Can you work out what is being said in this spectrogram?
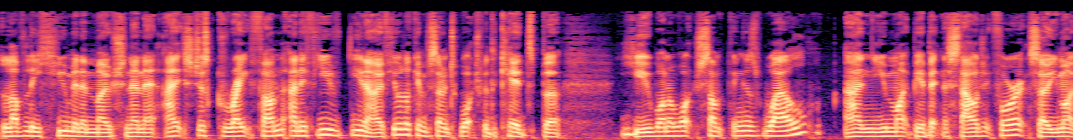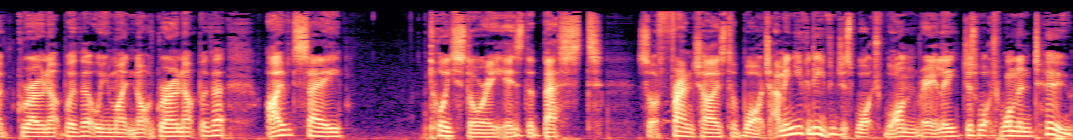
lovely human emotion in it, and it's just great fun. And if you, you know, if you're looking for something to watch with the kids, but you want to watch something as well, and you might be a bit nostalgic for it, so you might have grown up with it, or you might not have grown up with it, I would say Toy Story is the best sort of franchise to watch. I mean, you could even just watch one, really. Just watch one and two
